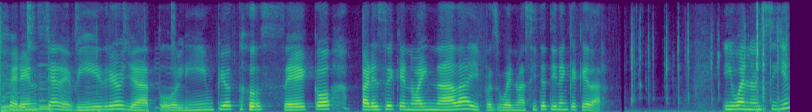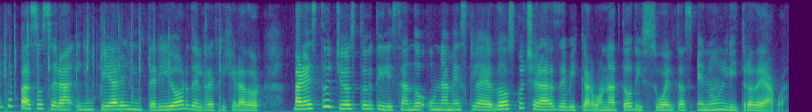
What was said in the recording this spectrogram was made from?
Diferencia de vidrio, ya todo limpio, todo seco, parece que no hay nada y pues bueno, así te tienen que quedar. Y bueno, el siguiente paso será limpiar el interior del refrigerador. Para esto yo estoy utilizando una mezcla de dos cucharadas de bicarbonato disueltas en un litro de agua.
